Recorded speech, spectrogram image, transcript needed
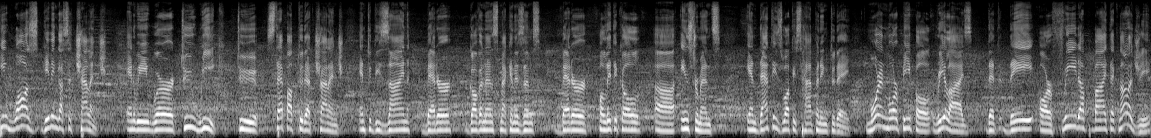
He was giving us a challenge, and we were too weak to step up to that challenge and to design better governance mechanisms, better political uh, instruments, and that is what is happening today. More and more people realize that they are freed up by technology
